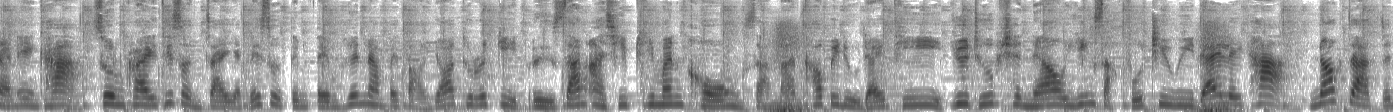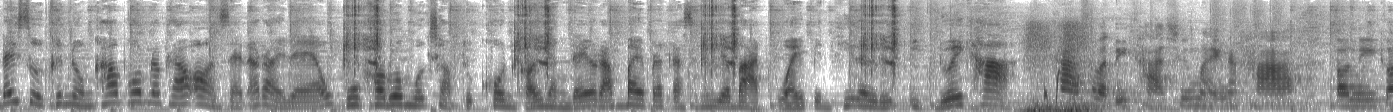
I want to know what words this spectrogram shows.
นั้นเองค่ะ ส่วนใครที่สนใจอยากได้สูตรเต็มๆ เพื่อนำไปต่อยอดธุรกิจ หรือสร้างอาชีพที่มั่นคง สามารถเข้าไปดูได้ที่ YouTube Channel ยิ่งศักดิ์ Food TV ได้เลยค่ะ นอกจากจะได้สูตรขนมข้าวโพดมะพร้าวอ่อนแสนอร่อยแล้ว ผู้เข้าร่วมเวิร์กช็อปทุกคนก็ยังได้รับใบประกาศนียบัตรไว้เป็นที่ระลึกอีกด้วยค่ะ ค่ะ สวัสดีค่ะ ชื่อใหม่นะคะ ตอนนี้ก็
